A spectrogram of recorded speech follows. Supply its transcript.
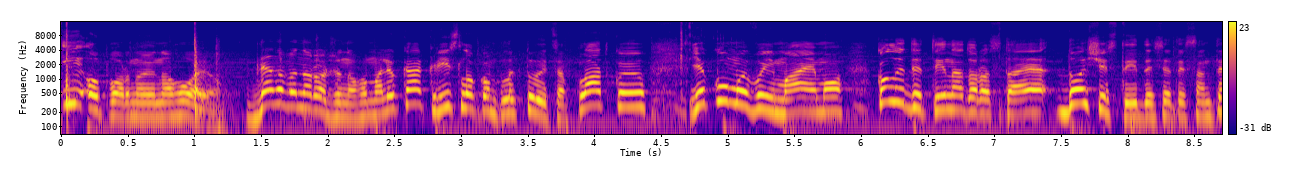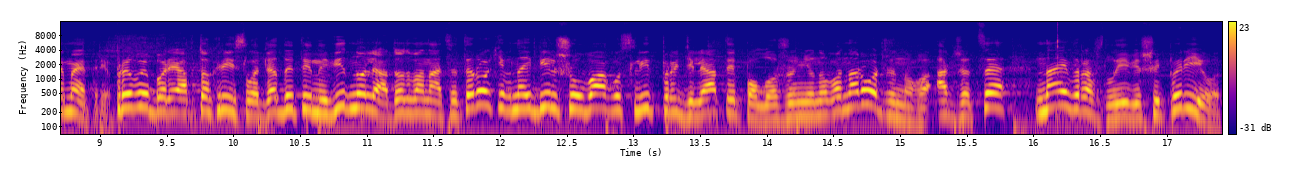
і опорною ногою. Для новонародженого малюка крісло комплектується вкладкою, яку ми виймаємо, коли дитина доростає до 60 см. При виборі автокрісла для дитини від 0 до 12 років найбільшу увагу слід приділяти положенню новонародженого, адже це найвразливіший період.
